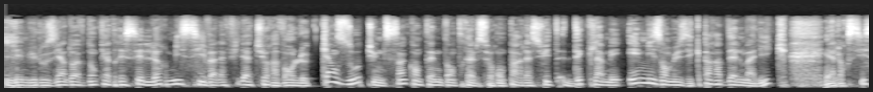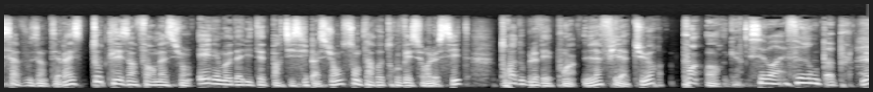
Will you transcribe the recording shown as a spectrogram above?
Les Mulhousiens doivent donc adresser leur missive à la filature avant le 15 août. Une cinquantaine d'entre elles seront par la suite déclamées et mises en musique par Abdel Malik. Et alors, si ça vous intéresse, toutes les informations et les modalités de participation sont à retrouver sur le site www.lafilature.org. C'est vrai, faisons peuple. Oui.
